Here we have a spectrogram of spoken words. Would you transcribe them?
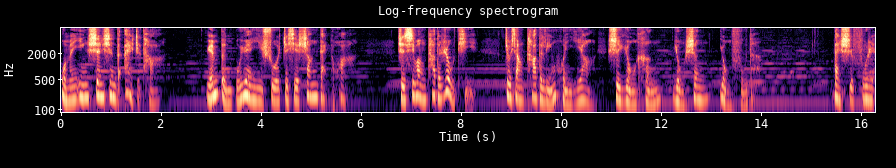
我们应深深地爱着他，原本不愿意说这些伤感的话，只希望他的肉体，就像他的灵魂一样，是永恒、永生。永福的。但是，夫人，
